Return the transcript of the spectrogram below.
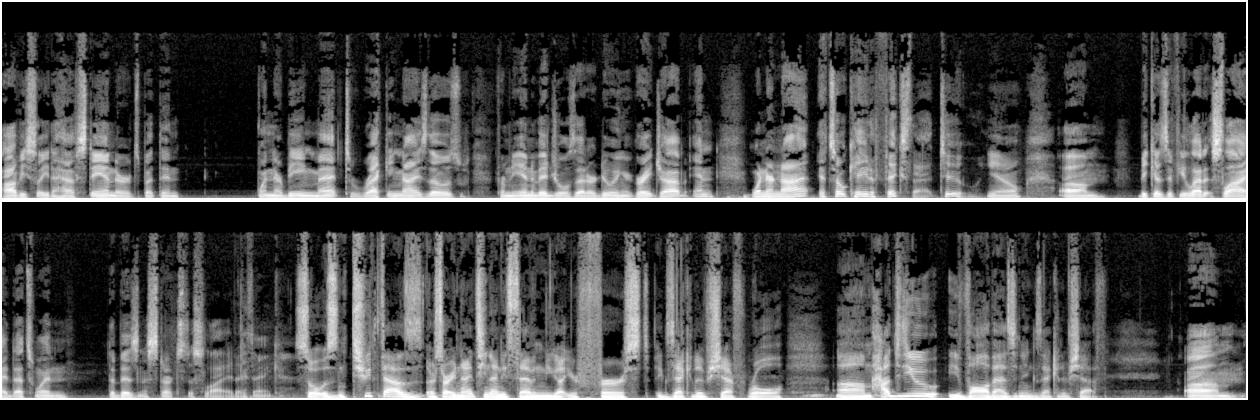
obviously to have standards, but then when they're being met to recognize those from the individuals that are doing a great job and when they're not, it's okay to fix that too, you know. Um, because if you let it slide, that's when the business starts to slide, I think. So it was in 2000 or sorry, 1997 you got your first executive chef role. Um, how did you evolve as an executive chef? Um,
